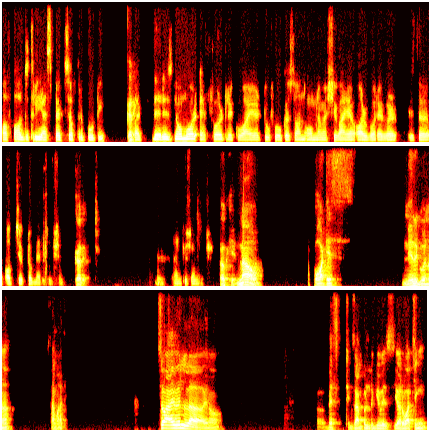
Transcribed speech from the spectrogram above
of all the three aspects of Triputi, Correct. but there is no more effort required to focus on Om Namah Shivaya or whatever is the object of meditation. Correct. Thank you so much. Okay. Now, what is Nirguna Samadhi? So I will, uh, you know, uh, best example to give is you are watching.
